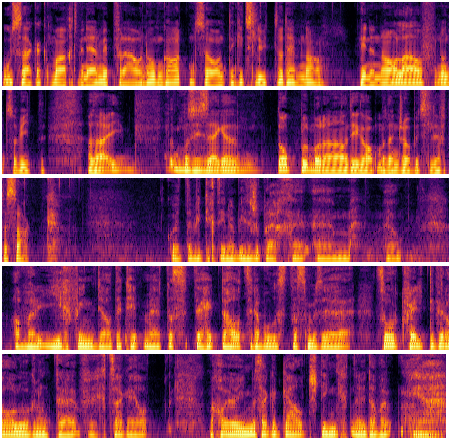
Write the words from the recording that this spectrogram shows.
Aussagen gemacht, wenn er mit Frauen umgeht und so, und dann gibt es Leute, die dem noch hinten anlaufen und so weiter. Also ich, muss ich sagen, Doppelmoral, die geht mir dann schon ein bisschen auf den Sack. Gut, da würde ich dir noch widersprechen. Ähm, ja. Aber ich finde, ja, dort hätte man, das, da hätte der HC dass man sie sorgfältiger anschauen und äh, vielleicht sagen, ja, man kann ja immer sagen, Geld stinkt nicht, aber ja,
